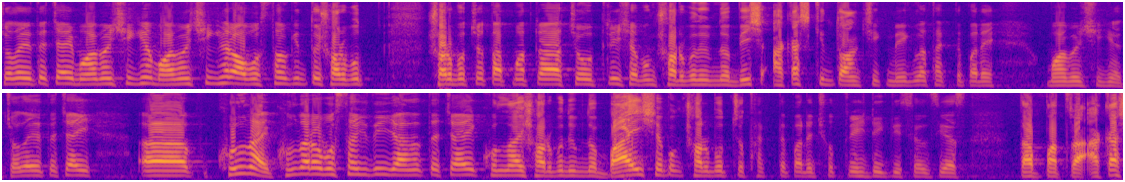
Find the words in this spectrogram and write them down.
চলে যেতে চাই ময়মনসিংহে। ময়মনসিংহের অবস্থাও কিন্তু সর্বোচ্চ তাপমাত্রা চৌত্রিশ এবং সর্বনিম্ন বিশ। আকাশ কিন্তু আংশিক মেঘলা থাকতে পারে ময়মনসিংহে। চলে যেতে চাই খুলনায়। খুলনার অবস্থা যদি জানাতে চাই, খুলনায় সর্বনিম্ন বাইশ এবং সর্বোচ্চ থাকতে পারে ছত্রিশ ডিগ্রি সেলসিয়াস তাপমাত্রা। আকাশ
